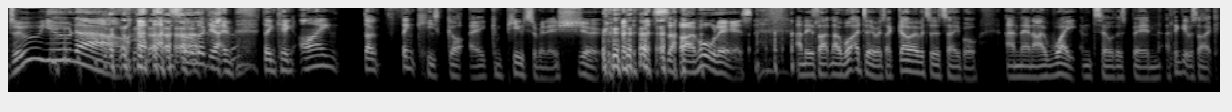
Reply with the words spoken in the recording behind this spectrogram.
"Do you now?" I was sort of looking at him, thinking, "I don't think he's got a computer in his shoe, so I'm all ears." And he's like, "No, what I do is I go over to the table, and then I wait until there's been, I think it was like."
